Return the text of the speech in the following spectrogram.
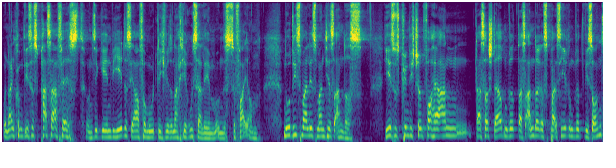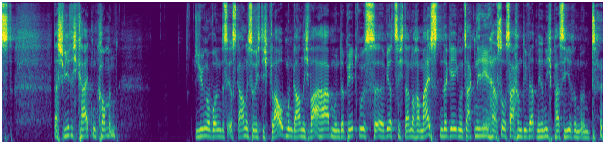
Und dann kommt dieses Passafest und sie gehen wie jedes Jahr vermutlich wieder nach Jerusalem, um es zu feiern. Nur diesmal ist manches anders. Jesus kündigt schon vorher an, dass er sterben wird, dass anderes passieren wird wie sonst, dass Schwierigkeiten kommen. Die Jünger wollen das erst gar nicht so richtig glauben und gar nicht wahrhaben. Und der Petrus äh, wehrt sich dann noch am meisten dagegen und sagt, nee, nee, Herr, so Sachen, die werden hier nicht passieren. Und da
